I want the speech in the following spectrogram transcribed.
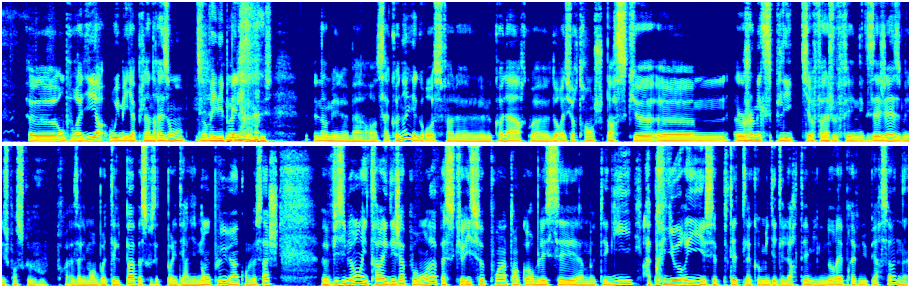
euh, on pourrait dire oui, mais il y a plein de raisons. Non, mais il est pas Mais con là- en plus. Non mais euh, bah, sa connerie est grosse, enfin le, le connard quoi, doré sur tranche. Parce que euh, je m'explique, enfin je fais une exégèse, mais je pense que vous, allez m'emboîter le pas parce que vous n'êtes pas les derniers non plus, hein, qu'on le sache. Euh, visiblement, il travaille déjà pour Honda parce qu'il se pointe encore blessé à Motegi. A priori, et c'est peut-être la comédie dell'arte, mais il n'aurait prévenu personne.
